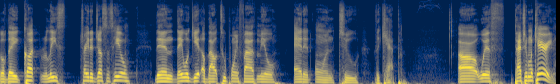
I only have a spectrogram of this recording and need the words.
So if they cut, release, traded Justice Hill, then they would get about 2.5 mil added on to the cap. Uh, with Patrick Mekari,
